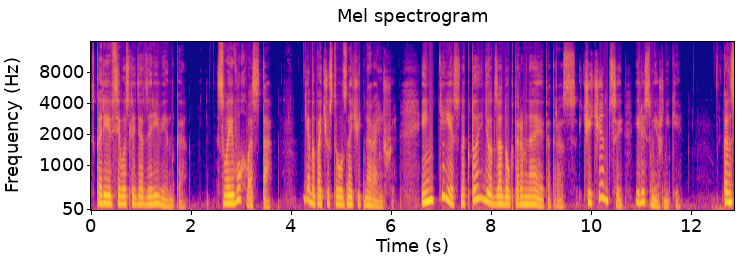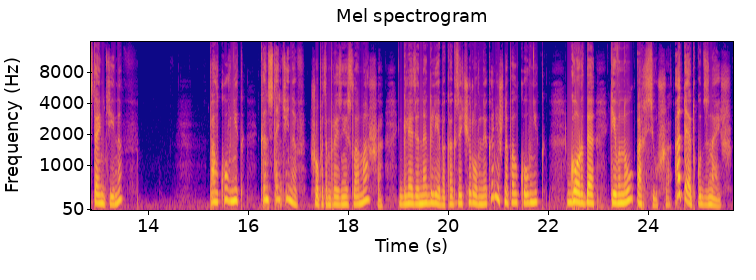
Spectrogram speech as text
Скорее всего, следят за Ревенко. Своего хвоста я бы почувствовал значительно раньше. Интересно, кто идет за доктором на этот раз? Чеченцы или смежники? Константинов? Полковник Константинов, шепотом произнесла Маша, глядя на Глеба, как зачарованная. Конечно, полковник. Гордо кивнул Арсюша. А ты откуда знаешь?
